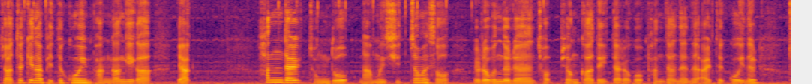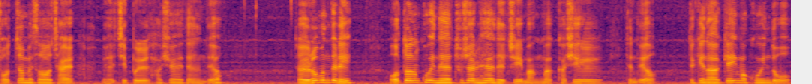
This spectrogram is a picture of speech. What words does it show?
자 특히나 비트코인 반감기가 약 한 달 정도 남은 시점에서 여러분들은 저평가돼 있다라고 판단하는 알트 코인을 저점에서 잘 매집을 하셔야 되는데요. 자, 여러분들이 어떤 코인에 투자를 해야 될지 막막하실 텐데요. 특히나 게이머 코인도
